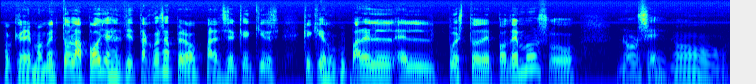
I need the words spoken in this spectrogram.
Porque de momento la apoyas en ciertas cosas, pero parece que quieres, que quieres ocupar el, el puesto de Podemos o no lo sé, no,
